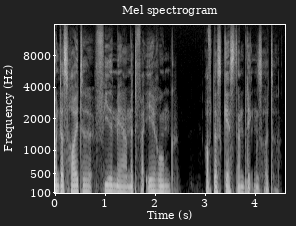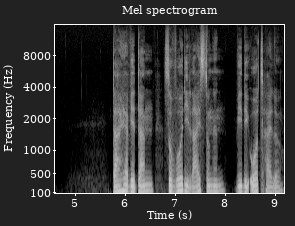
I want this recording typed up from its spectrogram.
und das Heute viel mehr mit Verehrung auf das Gestern blicken sollte. Daher wir dann sowohl die Leistungen wie die Urteile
